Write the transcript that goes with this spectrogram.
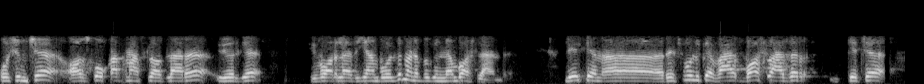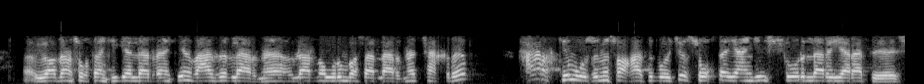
Qo'shimcha oziq ovqat mahsulotlari u yerga yuboriladigan bo'ldi mana bugundan boshlandi. Lekin respublika bosh vazir kecha u yoqdan so'qdan kelganlaridan keyin vazirlarni ularni o'rinbosarlarini chaqirib har kim o'zini sohasi bo'yicha so'xda yangi ish o'rinlari yaratish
